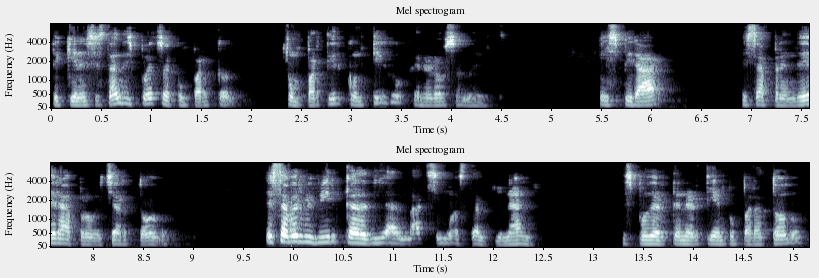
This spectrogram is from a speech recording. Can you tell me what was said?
de quienes están dispuestos a compartir, contigo generosamente. Inspirar es aprender a aprovechar todo, es saber vivir cada día al máximo hasta el final, es poder tener tiempo para todo,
